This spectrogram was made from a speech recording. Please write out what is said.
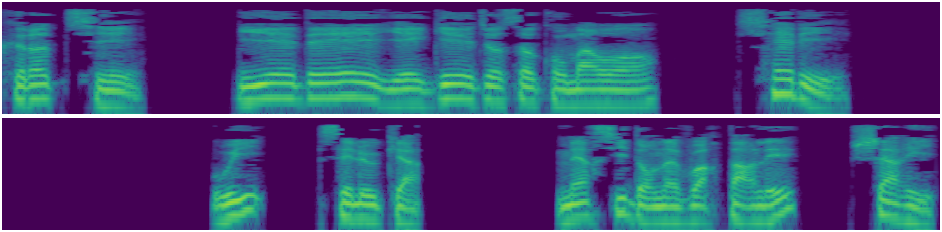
그렇지. 이에 대해 얘기해줘서 고마워. 셰리. Oui, c'est le cas. Merci d'en avoir parlé, Chari.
